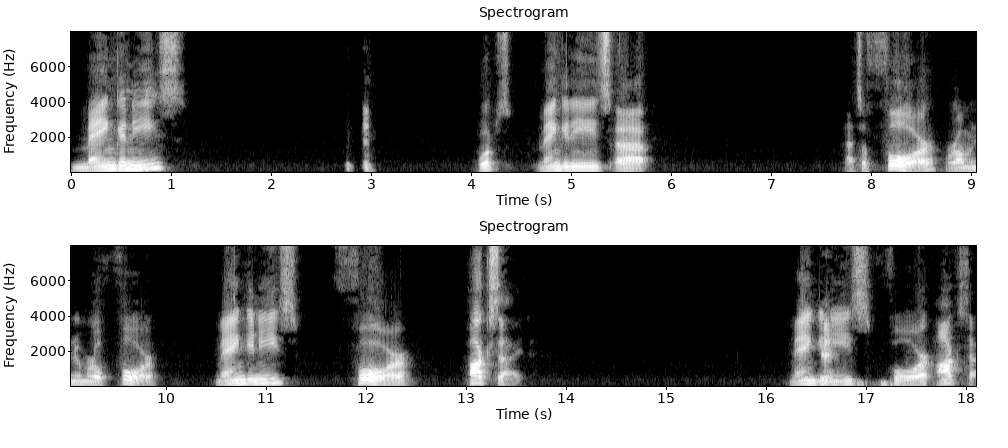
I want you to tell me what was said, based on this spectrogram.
manganese, Okay. whoops, manganese, uh, that's a 4, Roman numeral 4, manganese 4 oxide. Manganese 4 oxide.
